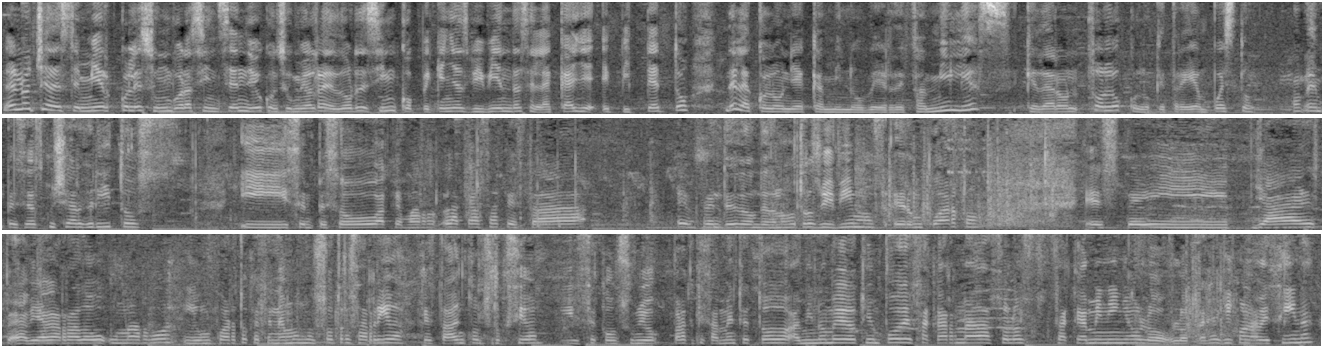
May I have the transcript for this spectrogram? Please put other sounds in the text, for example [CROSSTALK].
La noche de este miércoles, un voraz incendio consumió alrededor de cinco pequeñas viviendas en la calle Epiteto de la colonia Camino Verde. Familias quedaron solo con lo que traían puesto. Empecé a escuchar gritos y se empezó a quemar la casa que está enfrente de donde nosotros vivimos. Era un cuarto. Este, y ya este, había agarrado un árbol y un cuarto que tenemos nosotros arriba, que estaba en construcción, y se consumió prácticamente todo. A mí no me dio tiempo de sacar nada, solo saqué a mi niño, lo, lo traje aquí con la vecina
